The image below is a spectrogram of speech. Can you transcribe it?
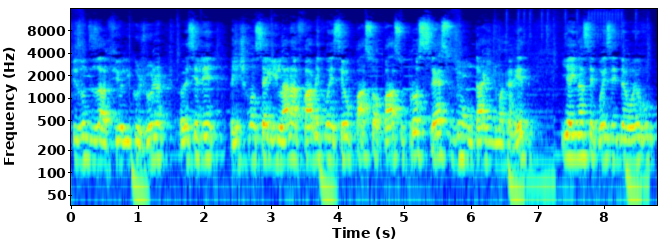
fiz um desafio ali com o Júnior, para ver se ele, a gente consegue ir lá na fábrica e conhecer o passo a passo, o processo de montagem de uma carreta. E aí na sequência então eu vou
